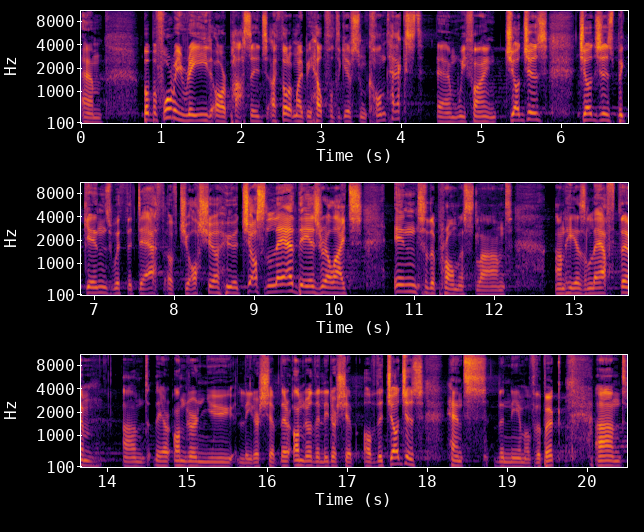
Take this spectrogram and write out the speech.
Um, but before we read our passage, I thought it might be helpful to give some context. Um, we find Judges. Judges begins with the death of Joshua, who had just led the Israelites into the promised land, and he has left them, and they are under new leadership. They're under the leadership of the judges, hence the name of the book. And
